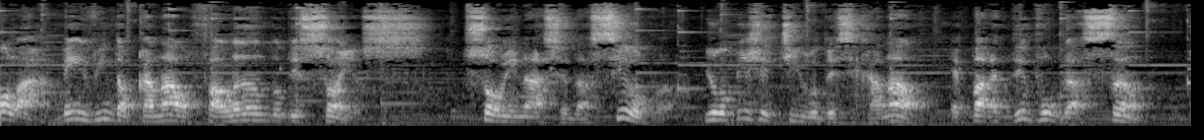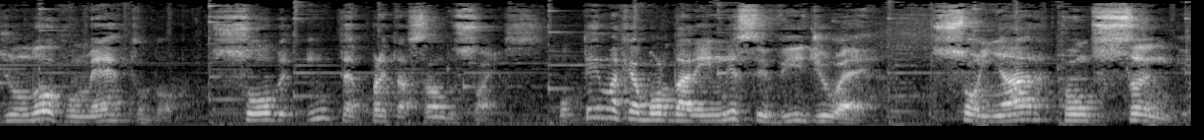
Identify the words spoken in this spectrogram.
Olá, bem-vindo ao canal Falando de Sonhos. Sou Inácio da Silva e o objetivo desse canal é para divulgação de um novo método sobre interpretação dos sonhos. O tema que abordarei nesse vídeo é Sonhar com Sangue.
